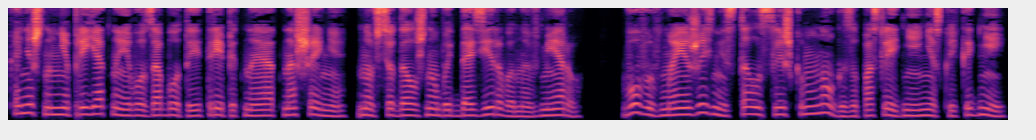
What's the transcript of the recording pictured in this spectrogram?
Конечно, мне приятна его забота и трепетное отношение, но все должно быть дозировано в меру. Вовы в моей жизни стало слишком много за последние несколько дней.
